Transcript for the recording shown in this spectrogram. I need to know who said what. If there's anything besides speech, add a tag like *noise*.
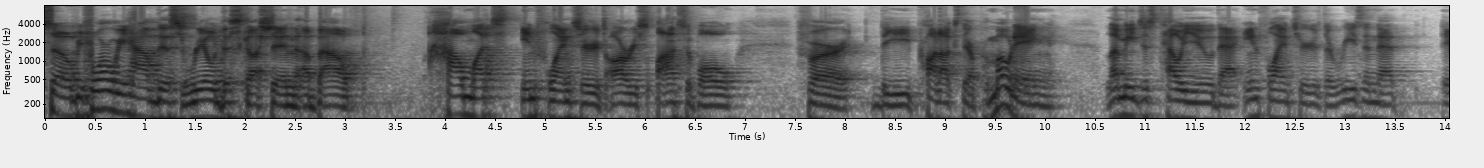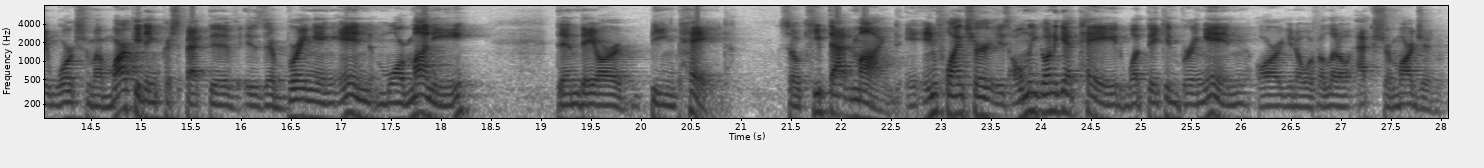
Speaker 1: So before we have this real discussion about how much influencers are responsible for the products they're promoting, let me just tell you that influencers, the reason that it works from a marketing perspective is they're bringing in more money than they are being paid. So keep that in mind. An influencer is only going to get paid what they can bring in or, you know, with a little extra margin.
